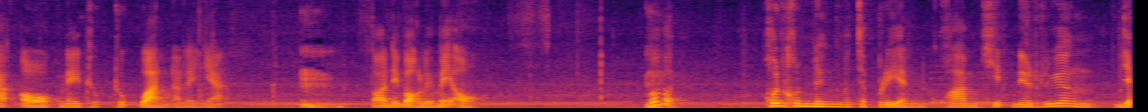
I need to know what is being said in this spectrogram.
จะออกในทุกๆวันอะไรเงี้ยอืมตอนนี้บอกเลยไม่ออกว่าแบบคนคนหนึ่งมันจะเปลี่ยนความคิดในเรื่องใ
